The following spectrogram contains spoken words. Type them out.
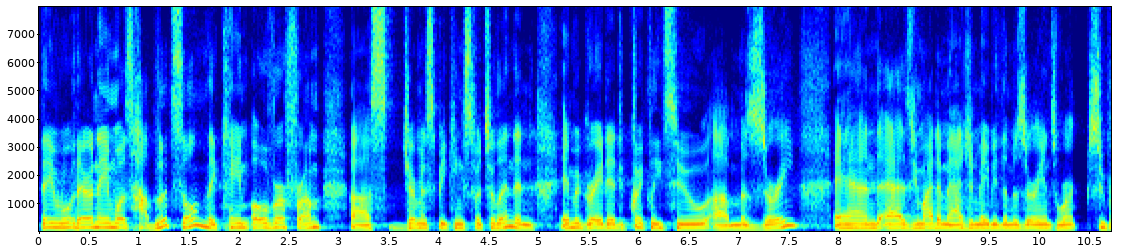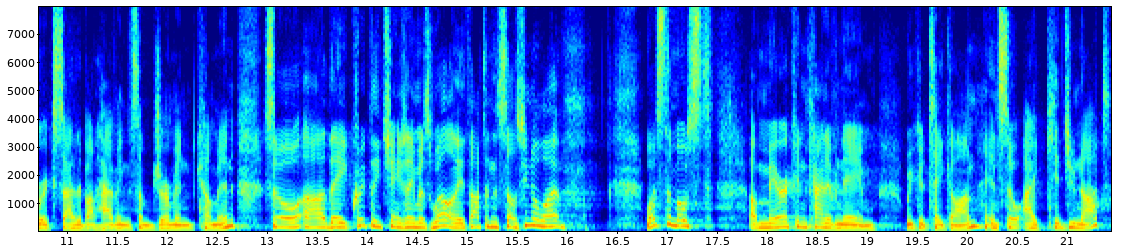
They were, their name was Hablutzel. They came over from uh, German speaking Switzerland and immigrated quickly to uh, Missouri. And as you might imagine, maybe the Missourians weren't super excited about having some German come in. So uh, they quickly changed name as well. And they thought to themselves, you know what? What's the most American kind of name we could take on? And so I kid you not,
